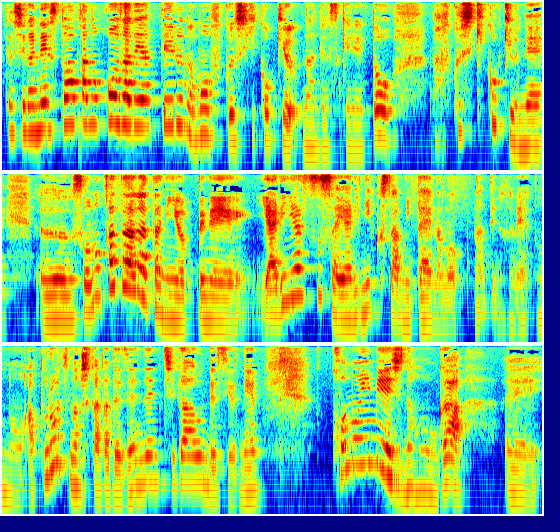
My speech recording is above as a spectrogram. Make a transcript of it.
私がねストア化の講座でやっているのも腹式呼吸なんですけれど、まあ、腹式呼吸ねうんその方々によってねやりやすさやりにくさみたいなの何て言うんですかねそのアプローチの仕方で全然違うんですよね。このイメージの方が、え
